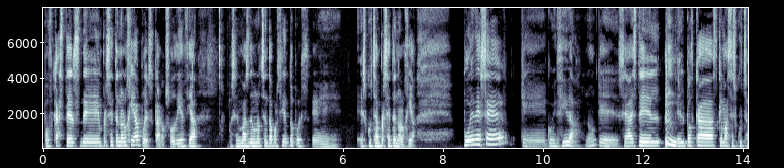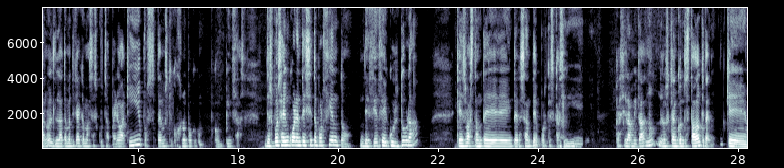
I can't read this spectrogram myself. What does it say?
podcasters de empresa y tecnología, pues claro, su audiencia, pues en más de un 80%, pues eh, escucha empresa y tecnología. Puede ser que coincida, ¿no? Que sea este el, podcast que más se escucha, ¿no? La temática que más se escucha. Pero aquí, pues tenemos que coger un poco con, pinzas. Después hay un 47% de ciencia y cultura, que es bastante interesante porque es casi, casi la mitad, ¿no? De los que han contestado que, que,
